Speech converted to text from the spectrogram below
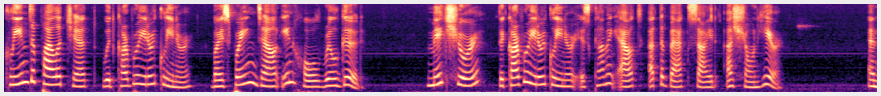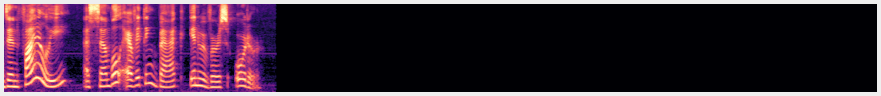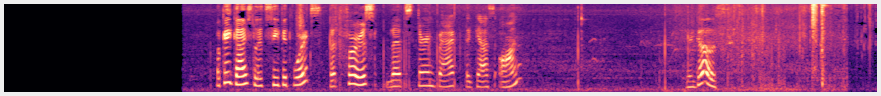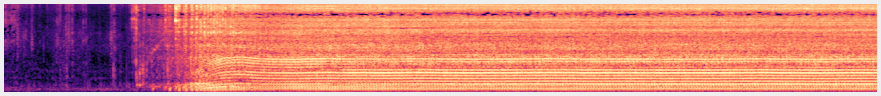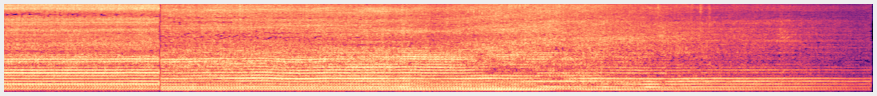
Clean the pilot jet with carburetor cleaner by spraying down in hole real good. Make sure the carburetor cleaner is coming out at the back side as shown here. And then finally, assemble everything back in reverse order. Okay guys, let's see if it works. But first, let's turn back the gas on. Here it goes.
